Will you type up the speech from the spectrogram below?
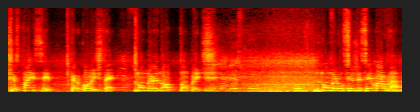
16 Търговище, номер 1 Добрич, номер 80 Варна,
